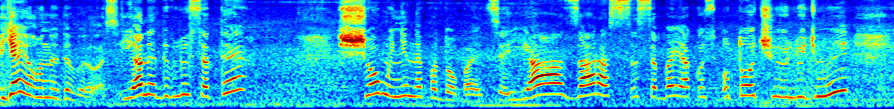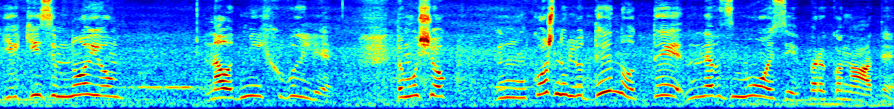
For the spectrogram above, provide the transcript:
Я його не дивилась. Я не дивлюся те, що мені не подобається. Я зараз себе якось оточую людьми, які зі мною на одній хвилі. Тому що кожну людину ти не в змозі переконати.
